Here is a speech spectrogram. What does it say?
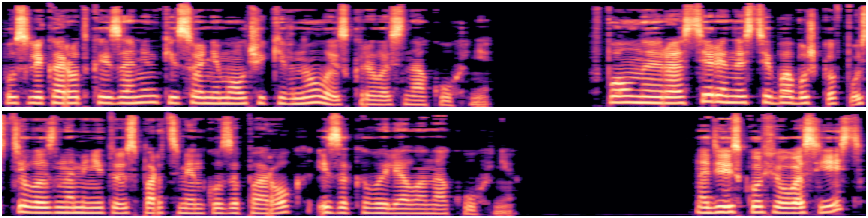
После короткой заминки Соня молча кивнула и скрылась на кухне. В полной растерянности бабушка впустила знаменитую спортсменку за порог и заковыляла на кухню. «Надеюсь, кофе у вас есть?»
